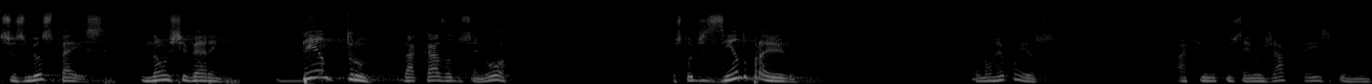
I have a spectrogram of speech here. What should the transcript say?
se os meus pés não estiverem dentro da casa do Senhor, eu estou dizendo para Ele, eu não reconheço aquilo que o Senhor já fez por mim.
